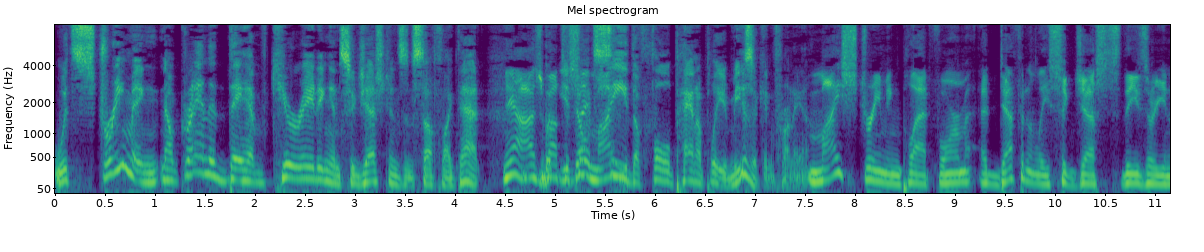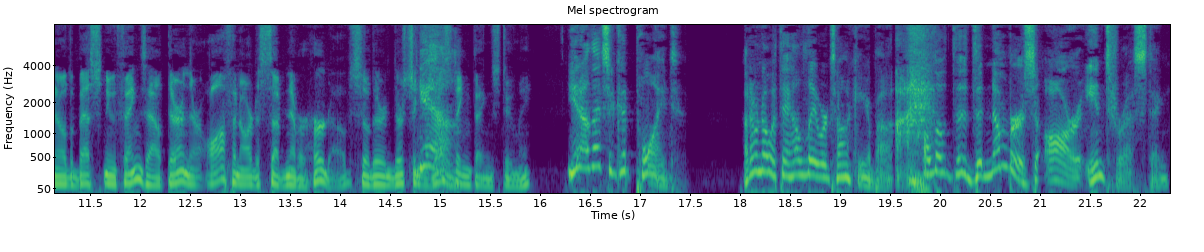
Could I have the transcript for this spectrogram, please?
With streaming, now granted they have curating and suggestions and stuff like that. Yeah, I was about to say, you don't see the full panoply of music in front of you. My streaming platform uh, definitely suggests these are you know the best new things out there, and they're often artists I've never heard of, so they're they're suggesting yeah. things to me. You know, that's a good point. I don't know what the hell they were talking about. Although the, the numbers are interesting.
